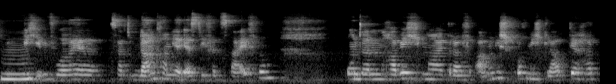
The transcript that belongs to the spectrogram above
Mhm. Ich eben vorher gesagt und dann kam ja erst die Verzweiflung. Und dann habe ich mal darauf angesprochen, ich glaube, der hat,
